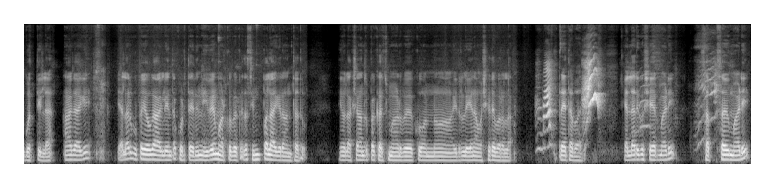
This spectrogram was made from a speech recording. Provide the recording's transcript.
ಗೊತ್ತಿಲ್ಲ. ಹಾಗಾಗಿ ಎಲ್ಲರಿಗೂ ಉಪಯೋಗ ಆಗಲಿ ಅಂತ ಕೊಡ್ತಾ ಇದ್ದೀನಿ. ನೀವೇ ಮಾಡ್ಕೋಬೇಕಾದ್ರೆ ಸಿಂಪಲ್ ಆಗಿರೋ ಅಂಥದ್ದು. ನೀವು ಲಕ್ಷಾಂತರ ರೂಪಾಯಿ ಖರ್ಚು ಮಾಡಬೇಕು ಅನ್ನೋ ಇದರಲ್ಲಿ ಏನೋ ಅವಶ್ಯಕತೆ ಬರೋಲ್ಲ. ಪ್ರೇತ ಎಲ್ಲರಿಗೂ ಶೇರ್ ಮಾಡಿ. ಸಬ್ಸ್ಕ್ರೈಬ್ ಮಾಡಿ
